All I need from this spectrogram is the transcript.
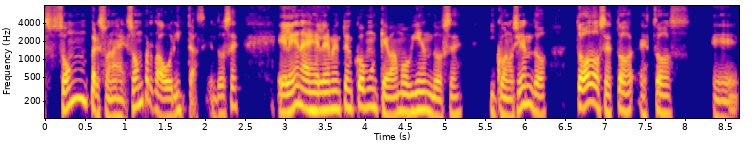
son personajes, son protagonistas. Entonces, Elena es el elemento en común que va moviéndose y conociendo todos estos, estos eh,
